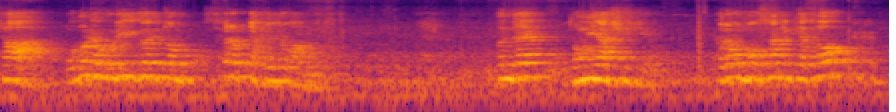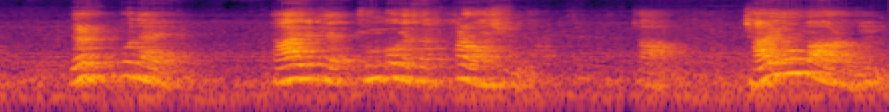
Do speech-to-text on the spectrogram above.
자 이번에 우리 이걸 좀 새롭게 하려고 합니다. 근데 동의하시죠? 그리고 목사님께서 열 분야에 다 이렇게 중복해서 하라고 하십니다. 자 자유마을은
